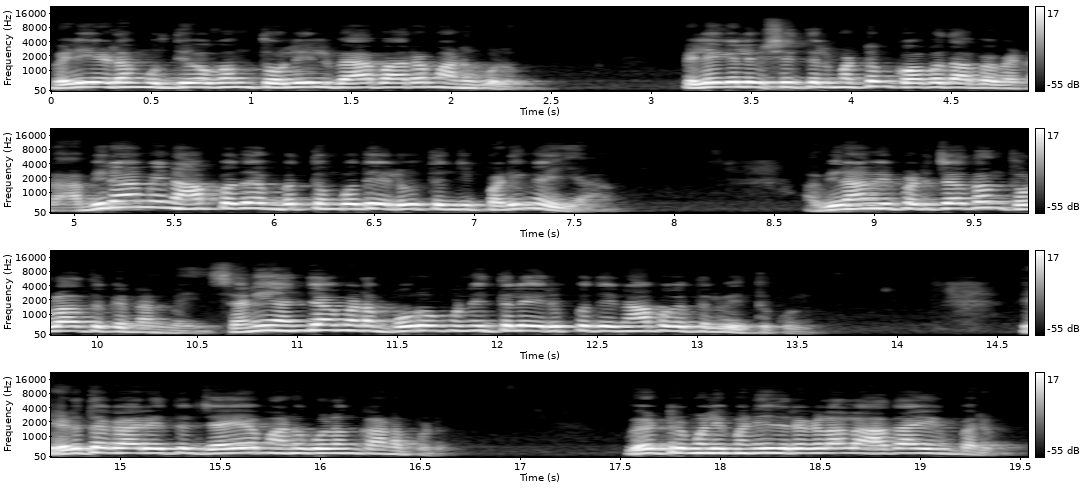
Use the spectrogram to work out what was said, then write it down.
வெளியிடம் உத்தியோகம் தொழில் வியாபாரம் அனுகூலம். பிள்ளைகள் விஷயத்தில் மட்டும் கோபதாப வேண்டாம். அபிராமி நாற்பது ஐம்பத்தொம்போது எழுபத்தஞ்சு படிங்க ஐயா. அபிராமி படித்தா தான் துலாத்துக்கு நன்மை. சனி அஞ்சாம் இடம் பூர்வ புண்ணியத்திலே இருப்பதை ஞாபகத்தில் வைத்துக்கொள்ளும். எடுத்த காரியத்தில் ஜெயம் அனுகூலம் காணப்படும். வேற்றுமொழி மனிதர்களால் ஆதாயம் பெறும்.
